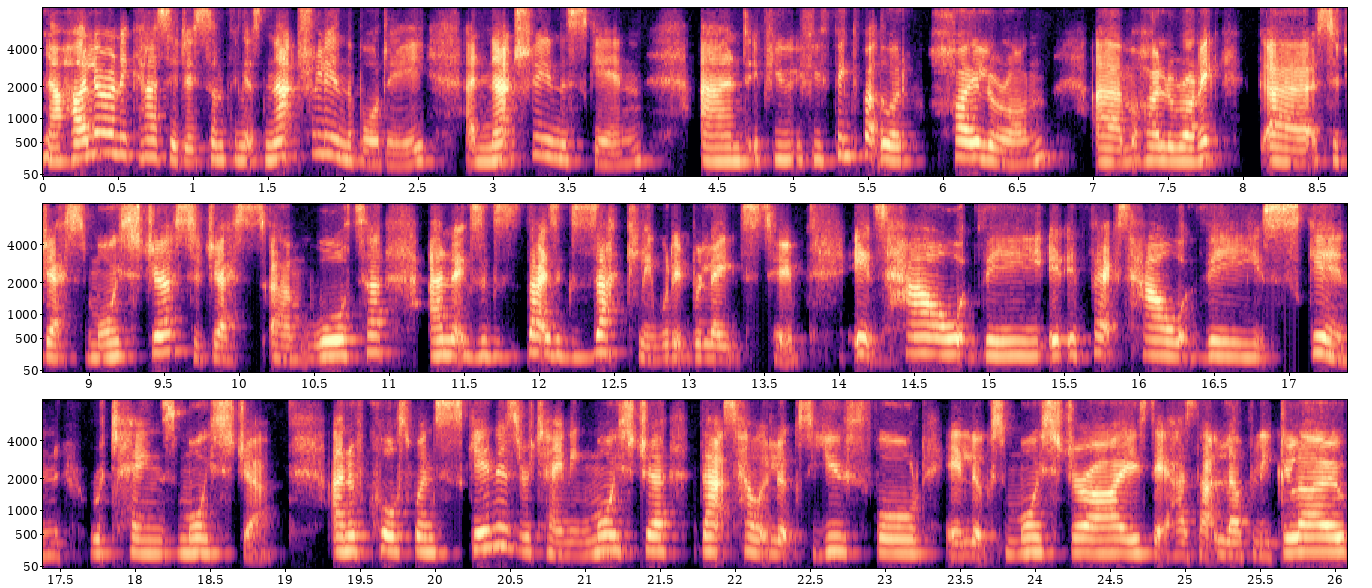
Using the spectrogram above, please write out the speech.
Now, hyaluronic acid is something that's naturally in the body and naturally in the skin. And if you if you think about the word hyaluron, um, hyaluronic uh, suggests moisture, suggests um, water, and ex- that is exactly what it relates to. It's how the it affects how the skin retains moisture. And of course, when skin is retaining moisture, that's how it looks youthful. It looks moisturized. It has that lovely glow.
